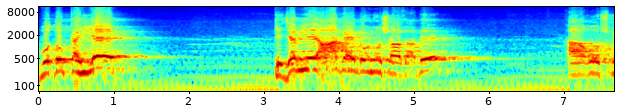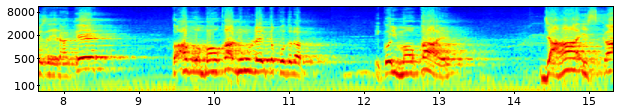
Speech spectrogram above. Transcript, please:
वो तो कहिए कि जब ये आ गए दोनों शहजादे आगोश में जहरा के तो अब वो मौका ढूंढ रही तो कुदरत। कोई मौका है जहाँ इसका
